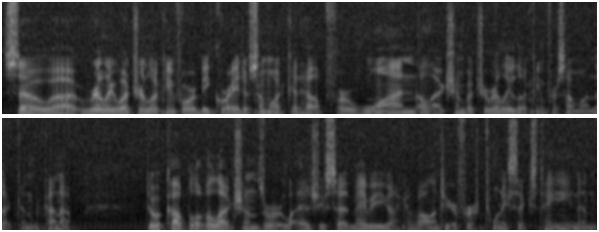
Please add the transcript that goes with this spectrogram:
So, uh, really, what you're looking for would be great if someone could help for one election, but you're really looking for someone that can kind of do a couple of elections, or as you said, maybe I can volunteer for 2016, and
